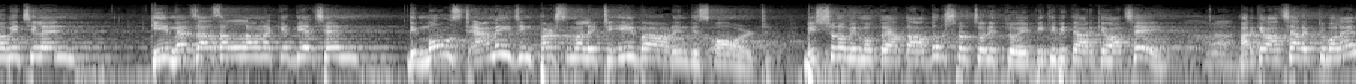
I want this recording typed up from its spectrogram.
নবী ছিলেন? কি মেজাজ আল্লাহ ওনাকে দিয়েছেন? The most amazing personality ever in this world বিশ্বনবীর মতো এত আদর্শর চরিত্র এই পৃথিবীতে আর কেউ আছে? আর কেউ আছে আর একটু বলেন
